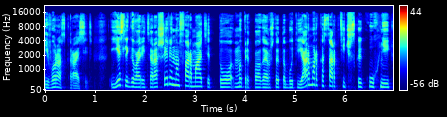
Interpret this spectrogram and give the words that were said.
его раскрасить. Если говорить о расширенном формате, то мы предполагаем, что это будет ярмарка с арктической кухней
